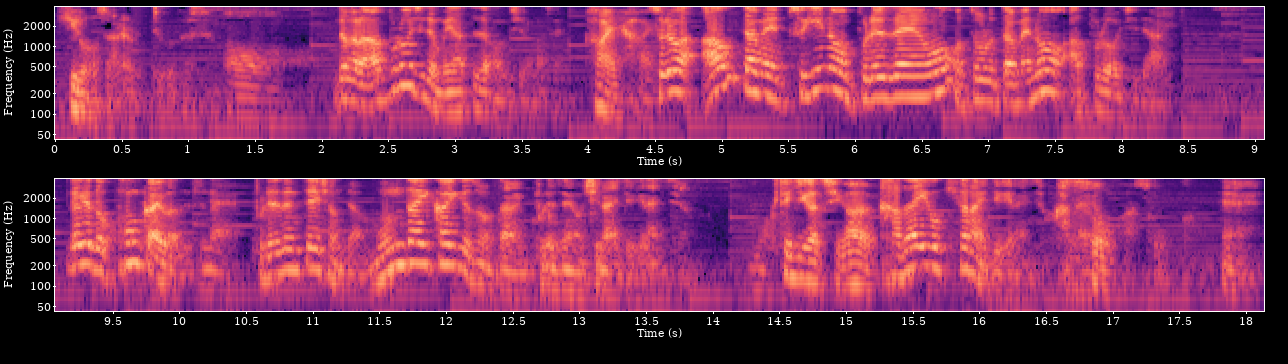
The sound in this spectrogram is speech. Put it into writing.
披露されるっていうことですよ。だからアプローチでもやってたかもしれません。はいはい。それは会うため、次のプレゼンを取るためのアプローチである。だけど今回はですね、プレゼンテーションでは問題解決のためにプレゼンをしないといけないんですよ。目的が違う。課題を聞かないといけないんですよ、課題を。そうか、そうか。ええ。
